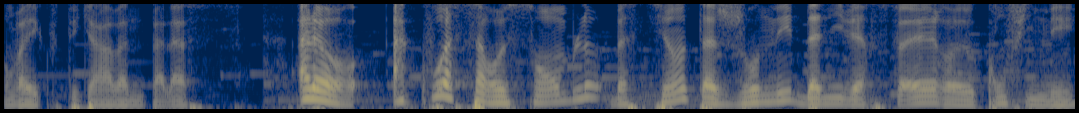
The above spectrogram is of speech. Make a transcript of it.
on va écouter Caravan Palace. Alors, à quoi ça ressemble, Bastien, ta journée d'anniversaire euh, confinée?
